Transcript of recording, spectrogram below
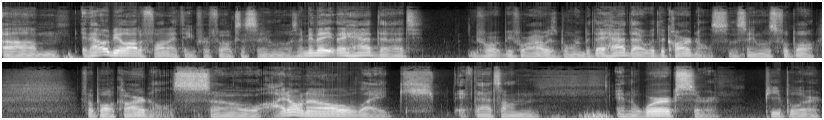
Um, and that would be a lot of fun, I think, for folks in St. Louis. I mean, they, they had that before before I was born, but they had that with the Cardinals, the St. Louis football football Cardinals. So I don't know, like if that's on in the works or people are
